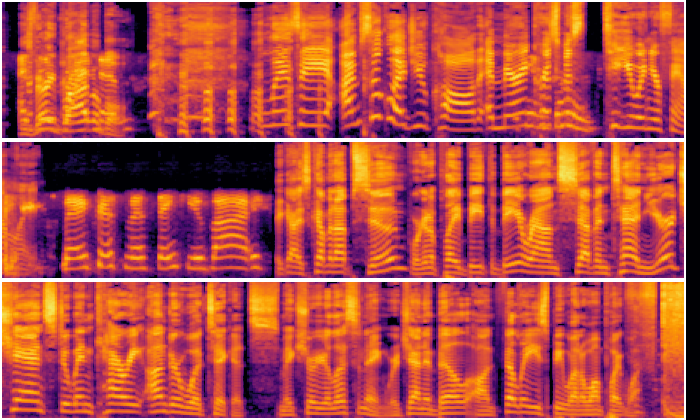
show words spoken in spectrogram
He's very do bribe bribable. Lizzie, I'm so glad you called and Merry Okay, Christmas good. to you and your family. Merry Christmas. Thank you. Bye. Hey guys, coming up soon, we're going to play Beat the Bee around 710. Your chance to win Carrie Underwood tickets. Make sure you're listening. We're Jen and Bill on Philly's B101.1.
